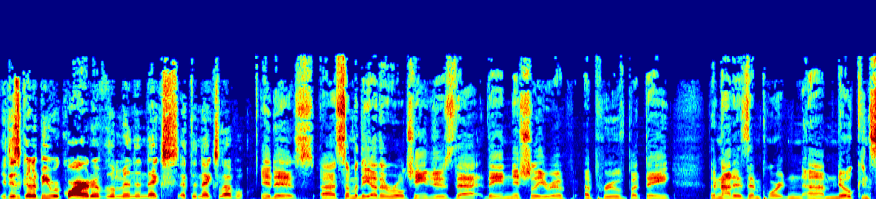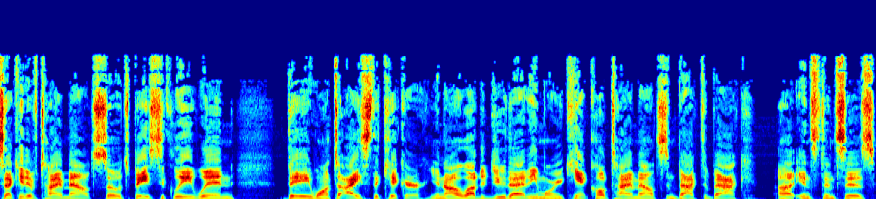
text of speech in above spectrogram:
it is going to be required of them in the next at the next level. It is. Uh, some of the other rule changes that they initially re- approved, but they they're not as important. Um, no consecutive timeouts. So it's basically when they want to ice the kicker. You're not allowed to do that anymore. You can't call timeouts in back to back instances.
